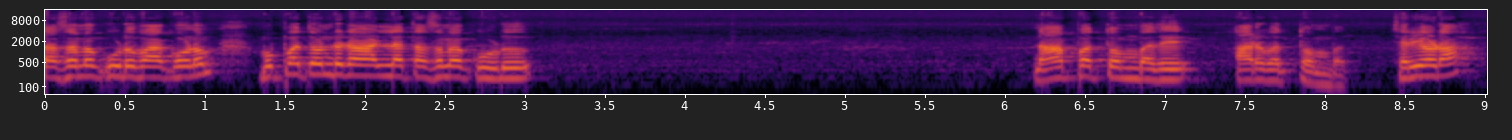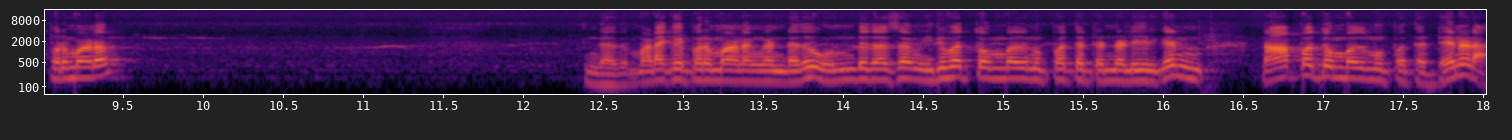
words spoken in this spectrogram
தசமக்கூடு பார்க்கணும். முப்பத்தொண்டு நாளில் தசமக்கூடு நாற்பத்தொன்பது அறுபத்தொம்பது சரியோடா? பெருமானம்? இந்த இது மடக்கை பெருமானம் கண்டது ஒன்று தசம் இருபத்தொம்பது முப்பத்தெட்டுன்னு எழுதியிருக்கேன் நாற்பத்தொம்பது முப்பத்தெட்டு. என்னடா?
